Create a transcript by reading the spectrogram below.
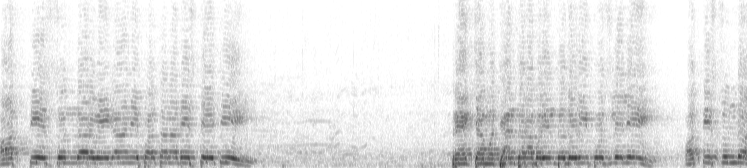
अति सुंदर वेगाने पळताना दिसते ती. ट्रॅकच्या मध्यांतरापर्यंत जोडी पोचलेली. अति सुंदर.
